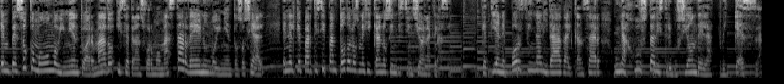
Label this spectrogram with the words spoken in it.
empezó como un movimiento armado y se transformó más tarde en un movimiento social en el que participan todos los mexicanos sin distinción a clase, que tiene por finalidad alcanzar una justa distribución de la riqueza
